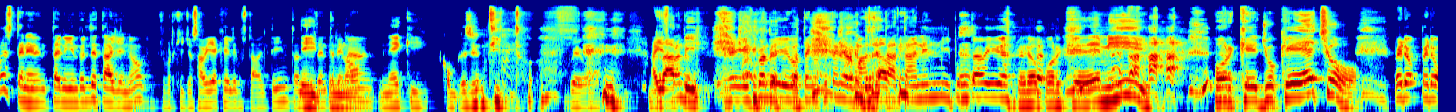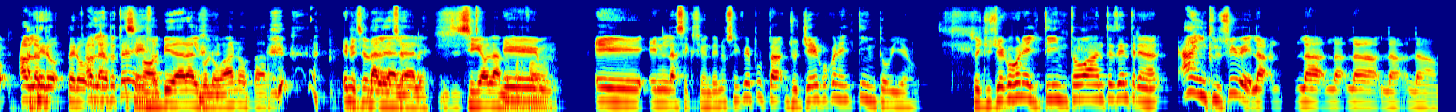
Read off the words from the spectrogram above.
pues, tener- teniendo el detalle, ¿no? Porque yo sabía que le gustaba el tinto antes Y de entrenar. no, Neki, cómprese un tinto. huevón. Ahí es cuando, es cuando digo, tengo que tener más de Rappi. tatán en mi puta vida. Pero ¿por qué de mí? ¿Por qué yo qué he hecho? Pero, pero, hablando, pero pero hablándote se de me va a eso, olvidar algo, lo voy a anotar. en el celular, dale, dale, dale. Sigue hablando, por Eh, favor. eh, en la sección de no sé de puta, yo llego con el tinto viejo. O sea, yo llego con el tinto antes de entrenar. Ah, inclusive la, la, la, la,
